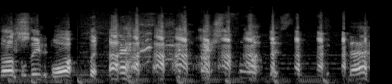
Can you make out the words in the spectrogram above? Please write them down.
Nossa, não importa. Mas foda-se. Né?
